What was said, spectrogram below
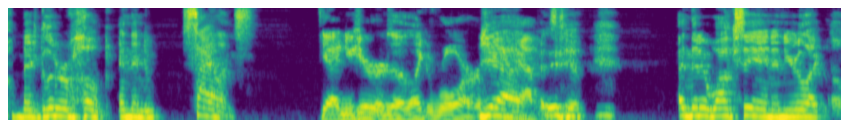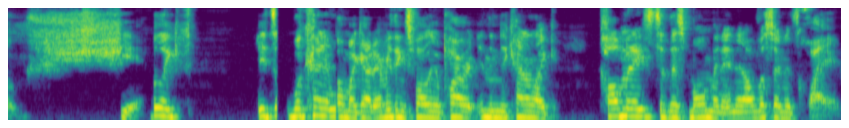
that glimmer of hope and then silence. Yeah and you hear the like roar yeah. happens too. And then it walks in and you're like oh shit. Like it's what kind of oh my god everything's falling apart and then it kind of like culminates to this moment and then all of a sudden it's quiet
